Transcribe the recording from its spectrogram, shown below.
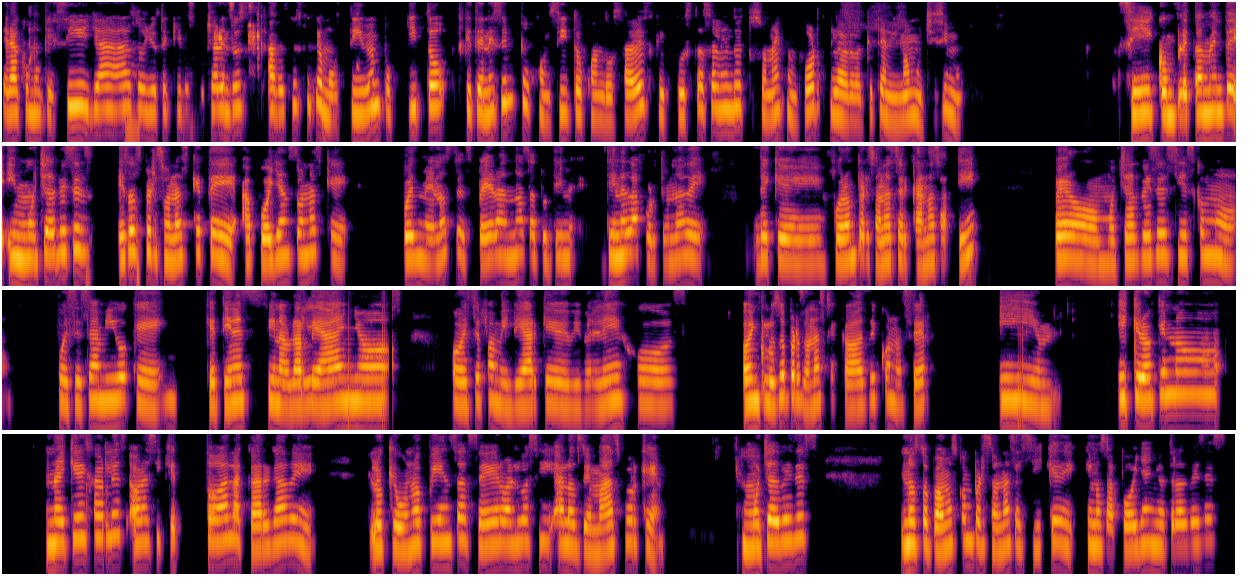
era como que sí, ya hazlo, yo te quiero escuchar. Entonces, a veces que te motiva un poquito, que tenés empujoncito cuando sabes que tú estás saliendo de tu zona de confort, la verdad que te anima muchísimo. Sí, completamente. Y muchas veces esas personas que te apoyan son las que pues menos te esperan, ¿no? O sea, tú tienes, tienes la fortuna de, de que fueron personas cercanas a ti, pero muchas veces sí es como, pues ese amigo que, que tienes sin hablarle años, o ese familiar que vive lejos, o incluso personas que acabas de conocer. Y, y creo que no, no hay que dejarles ahora sí que toda la carga de lo que uno piensa hacer o algo así a los demás, porque muchas veces nos topamos con personas así que, que nos apoyan y otras veces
